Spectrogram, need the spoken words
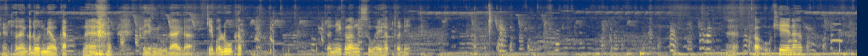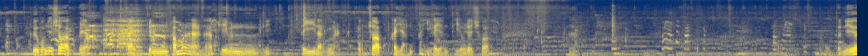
แต่ตอนนั้นก็โดนแมวกัดนะฮะก็ยังอยู่ได้ก็ เก็บเอาลูกครับตัวนี้กำลังสวยครับตัวนี้นะฮะก็โอเคนะครับ คือผมจะชอบแบบไก่เป็นพม่านะครับ ที่มันตีหนักๆผมชอบขยันตีขยันตีผมจะชอบนะครับตอนนี้ก็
